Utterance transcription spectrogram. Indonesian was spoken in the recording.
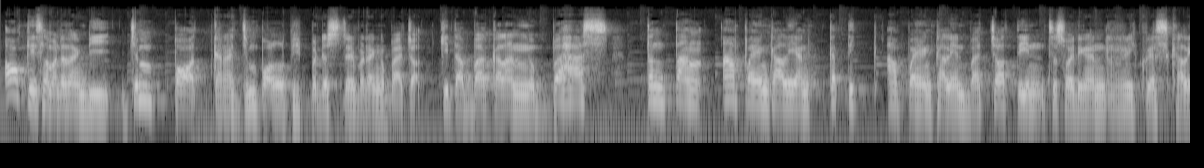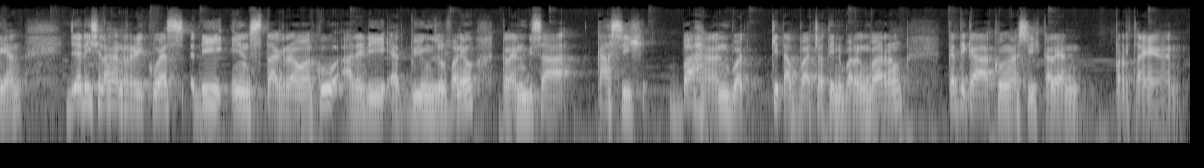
Oke, selamat datang di Jempot Karena jempol lebih pedes daripada ngebacot. Kita bakalan ngebahas tentang apa yang kalian ketik apa yang kalian bacotin sesuai dengan request kalian. Jadi silahkan request di Instagram aku ada di @buyungzulfanio. Kalian bisa kasih bahan buat kita bacotin bareng-bareng ketika aku ngasih kalian pertanyaan.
